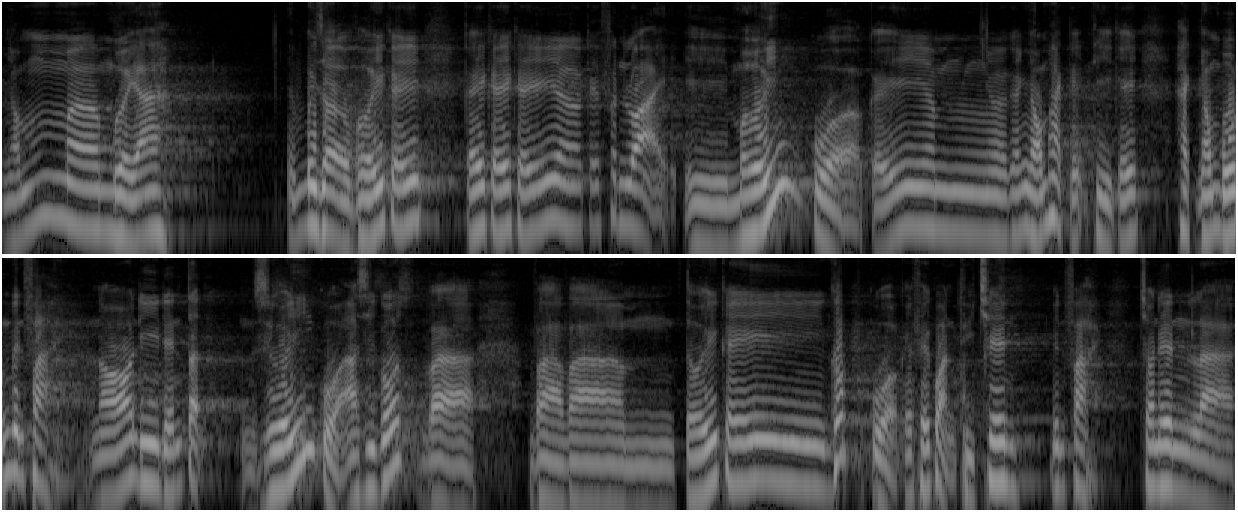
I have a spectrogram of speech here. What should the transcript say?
nhóm ờ, uh, 10A. Bây giờ với cái cái cái cái ờ, cái phân loại ừ, mới của cái cái nhóm hạch ấy, thì cái hạch nhóm 4 bên phải nó đi đến tận dưới của azygos và và và tới cái gốc của cái phế quản thùy trên bên phải. Cho nên là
